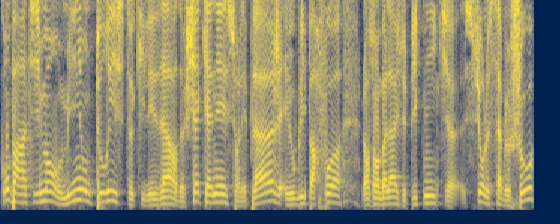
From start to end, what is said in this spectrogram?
Comparativement aux millions de touristes qui lézardent chaque année sur les plages et oublient parfois leurs emballages de pique-nique sur le sable chaud,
